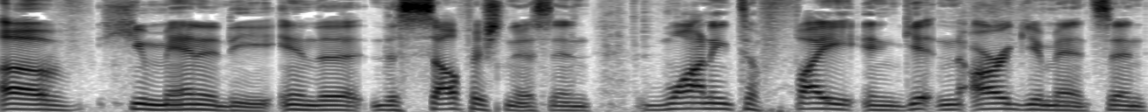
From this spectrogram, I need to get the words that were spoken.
of humanity in the, the selfishness and wanting to fight and get in arguments and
